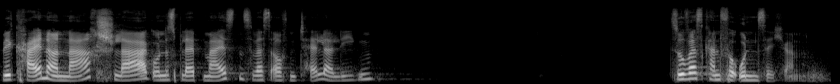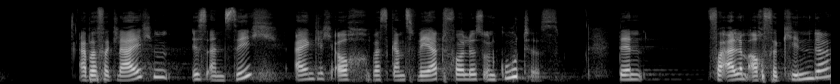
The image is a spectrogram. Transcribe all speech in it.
will keiner Nachschlag und es bleibt meistens was auf dem Teller liegen. Sowas kann verunsichern. Aber vergleichen ist an sich eigentlich auch was ganz Wertvolles und Gutes. Denn vor allem auch für Kinder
